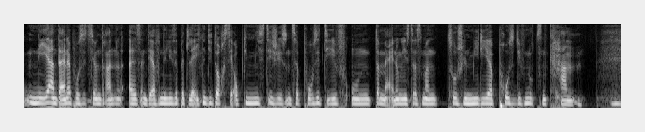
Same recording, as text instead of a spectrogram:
näher an deiner Position dran als an der von Elisabeth Lechner, die doch sehr optimistisch ist und sehr positiv und der Meinung ist, dass man Social Media positiv nutzen kann. Mhm.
